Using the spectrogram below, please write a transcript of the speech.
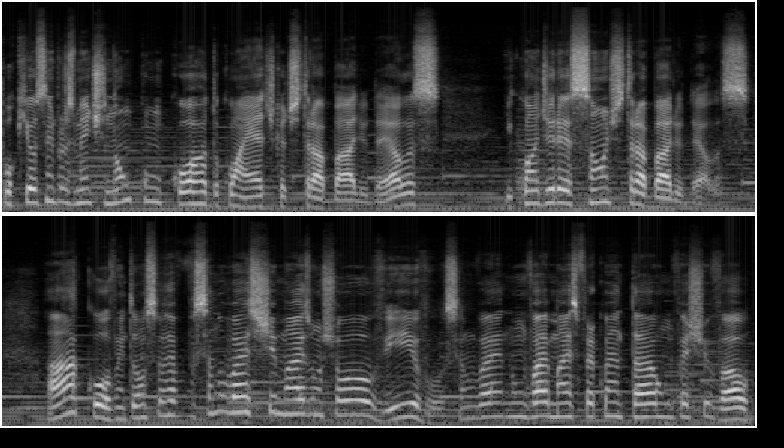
porque eu simplesmente não concordo com a ética de trabalho delas e com a direção de trabalho delas. Ah, Corvo, então você não vai assistir mais um show ao vivo, você não vai, não vai mais frequentar um festival.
